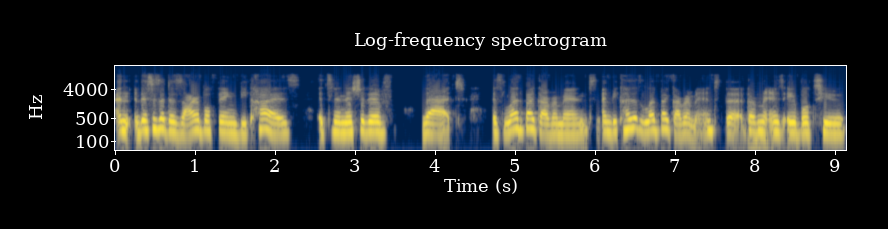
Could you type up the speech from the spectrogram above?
and this is a desirable thing because it's an initiative that is led by government. And because it's led by government, the government is able to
